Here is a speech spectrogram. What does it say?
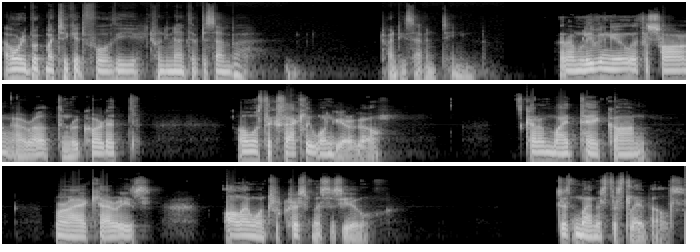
I've already booked my ticket for the 29th of December, 2017. And I'm leaving you with a song I wrote and recorded almost exactly one year ago. It's kind of my take on Mariah Carey's All I Want for Christmas Is You, just minus the sleigh bells.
